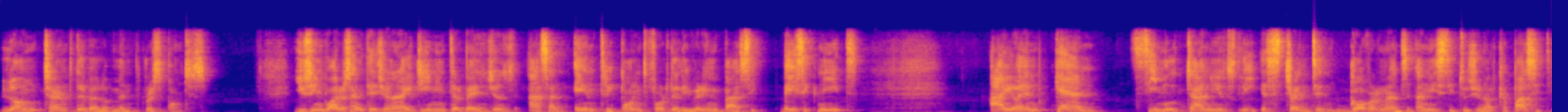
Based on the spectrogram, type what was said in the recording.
long-term development responses. Using water sanitation and hygiene interventions as an entry point for delivering basic, basic needs, IOM can simultaneously strengthen governance and institutional capacity,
